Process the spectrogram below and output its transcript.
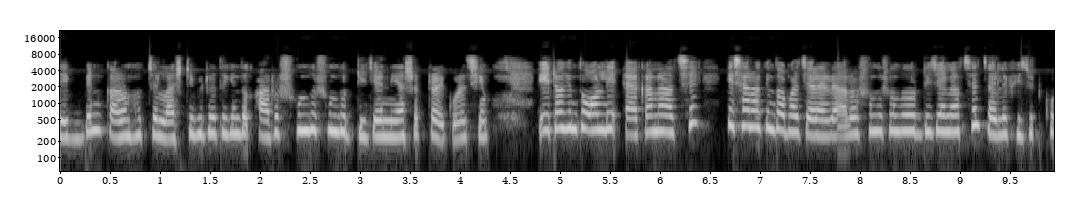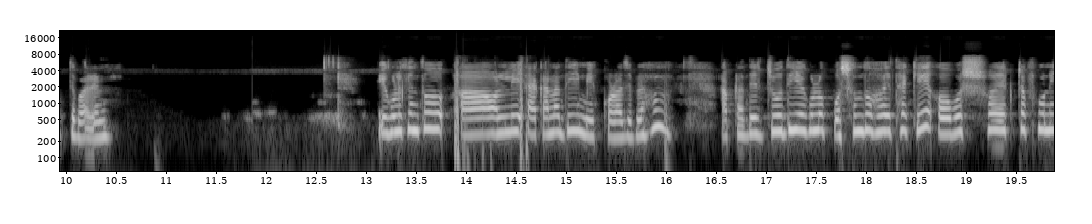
দেখবেন, কারণ হচ্ছে লাস্টে ভিডিওতে কিন্তু আরও সুন্দর সুন্দর ডিজাইন নিয়ে আসার ট্রাই করেছি। এটাও কিন্তু অনলি এক আনা আছে। এছাড়াও কিন্তু আমার চ্যানেলে আরও সুন্দর সুন্দর ডিজাইন আছে, চাইলে ভিজিট করতে পারেন। এগুলো কিন্তু অনলি এক আনা দিয়েই মেক করা যাবে, হুম? আপনাদের যদি এগুলো পছন্দ হয়ে থাকে, অবশ্যই একটা ফোনে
